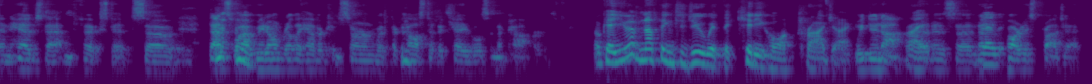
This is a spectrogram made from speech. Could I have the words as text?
and hedged that and fixed it. So that's why we don't really have a concern with the cost of the cables and the copper. Okay, you have nothing to do with the Kitty Hawk project, We do not. Right. That is another party's project.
